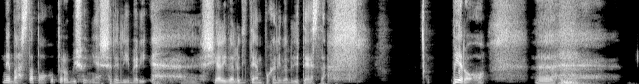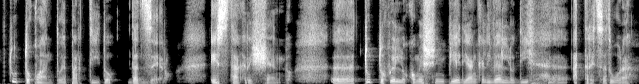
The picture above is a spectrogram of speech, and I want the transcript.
ne basta poco, però bisogna essere liberi, eh, sia a livello di tempo che a livello di testa. Però eh, tutto quanto è partito da zero e sta crescendo. Eh, tutto quello che ho messo in piedi anche a livello di eh, attrezzatura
